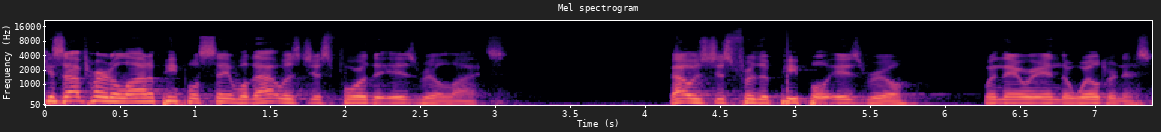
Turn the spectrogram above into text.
Because I've heard a lot of people say, well, that was just for the Israelites. That was just for the people Israel when they were in the wilderness.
